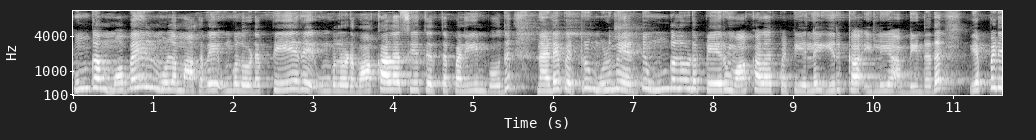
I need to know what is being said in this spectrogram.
உங்கள் மொபைல் மூலமாகவே உங்களோட பேர் உங்களோட வாக்காளர் சீர்திருத்த பணியின் போது நடைபெற்று முழுமையெடுத்து உங்களோட பேரும் வாக்காளர் பட்டியலில் இருக்கா இல்லையா அப்படின்றத எப்படி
